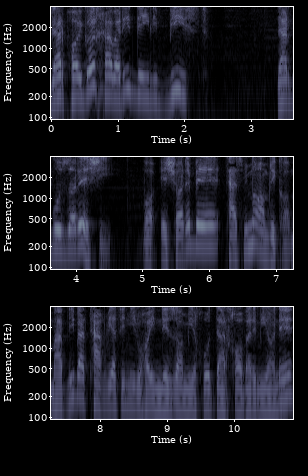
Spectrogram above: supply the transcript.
در پایگاه خبری دیلی بیست در گزارشی با اشاره به تصمیم آمریکا مبنی بر تقویت نیروهای نظامی خود در خاور میانه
